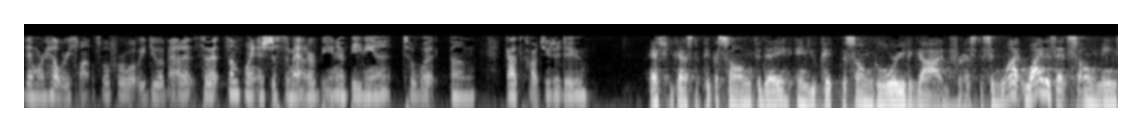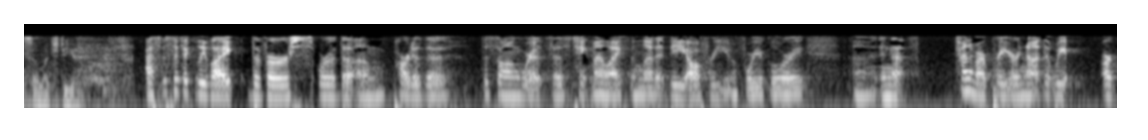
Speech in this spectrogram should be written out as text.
then we're held responsible for what we do about it. So at some point, it's just a matter of being obedient to what um, God's called you to do. Ask you guys to pick a song today, and you pick the song Glory to God for us to sing. Why, why does that song mean so much to you? I specifically like the verse or the um, part of the the song where it says, "Take my life and let it be all for you and for your glory," uh, and that's kind of our prayer. Not that we are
